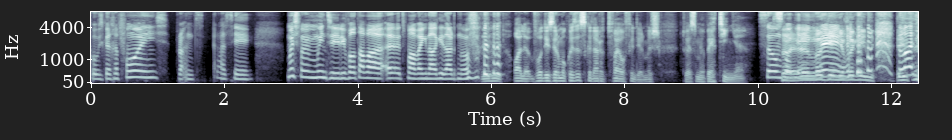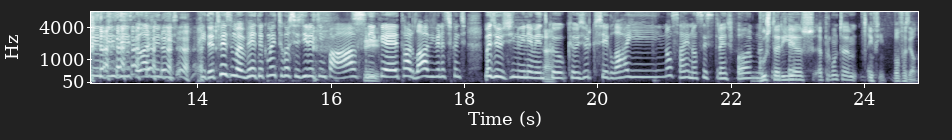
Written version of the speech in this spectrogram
com os garrafões. Pronto, era assim. Mas foi muito giro e voltava a, a tomar banho de alguidar de novo. Uhum. Olha, vou dizer uma coisa, se calhar te vai ofender, mas tu és uma betinha. Sou um Sei, pouquinho. vaguinho, é. vaguinho. Toda a gente diz isso, toda a gente diz. Rita, tu és uma beta, como é que tu gostas de ir assim para a África, estar lá, viver nessas condições? Mas eu genuinamente, Ah. que, eu, que eu juro que chego lá e não sei, não sei se transforma. não sei o quê. Gostarias, a pergunta, enfim, vou fazê-la.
